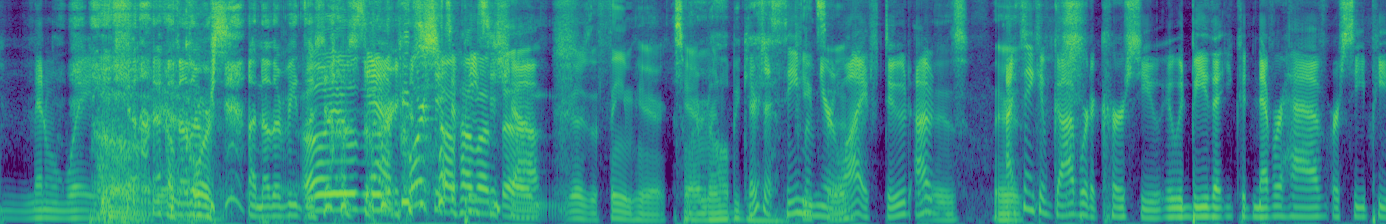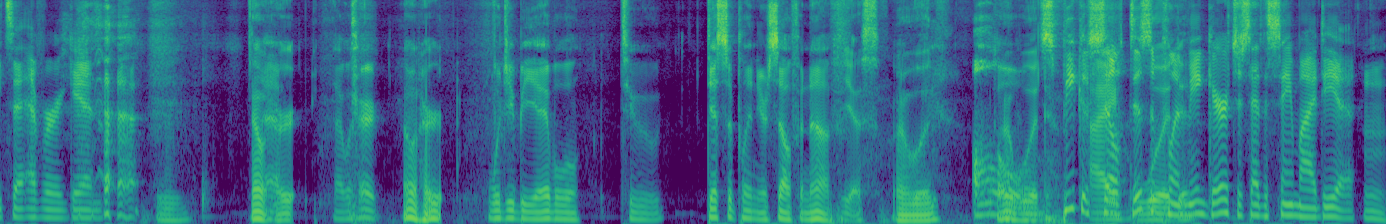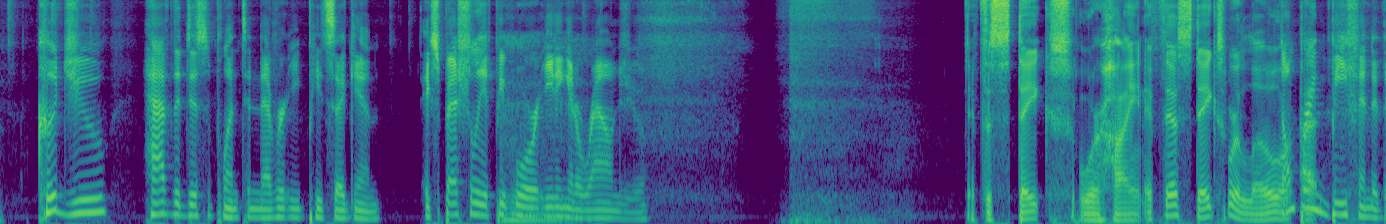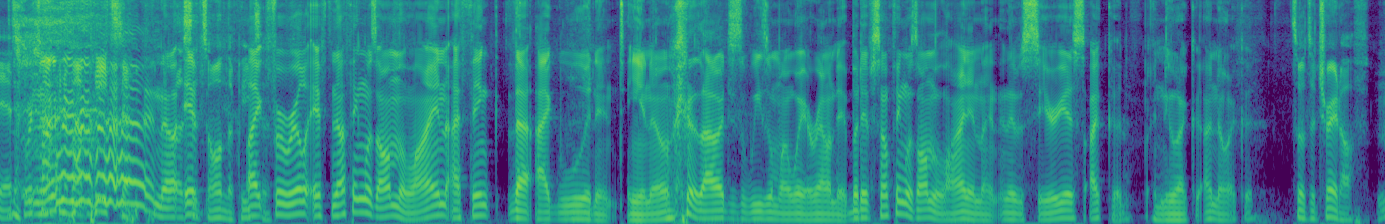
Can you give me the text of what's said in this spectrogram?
Minimum wage. Oh, of course. another pizza Oh, shop yeah, it was Yeah, a of course it's a How about pizza that? shop. There's a theme here, That's where it Cameron. all began. There's a theme in your life, dude. I, There is. There I is. think if God were to curse you, it would be that you could never have or see pizza ever again. Mm. that would Yeah. hurt. that would hurt. That would hurt. Would you be able to discipline yourself enough? Yes, I would. Oh, I would. Speak of I self discipline, would. me and Garrett just had the same idea. Hmm. Could you have the discipline to never eat pizza again? Especially if people were eating it around you. If the stakes were high, if the stakes were low, Don't bring beef into this. We're talking about pizza. No, Unless if it's on the pizza. like for real, if nothing was on the line, I think that I wouldn't, you know, because I would just weasel my way around it. But if something was on the line and, I, and it was serious, I could. I knew I could. I know I could. So it's a trade off.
